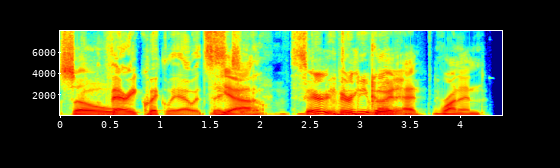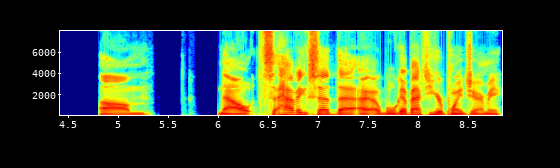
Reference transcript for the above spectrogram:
So Very quickly, I would say. yeah, too. very Scooby-Doo very good running. at running. Um, now having said that, I, we'll get back to your point, Jeremy.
